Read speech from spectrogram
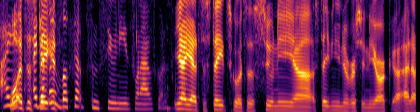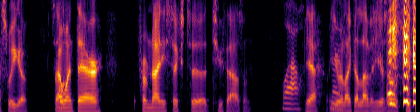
I, Well, it's a I state- I definitely looked up some SUNYs when I was going to school. Yeah, yeah, it's a state school. It's a SUNY uh, State University of New York uh, at Oswego. So I went there from '96 to 2000. Wow. Yeah, you were like 11 years old. Six.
